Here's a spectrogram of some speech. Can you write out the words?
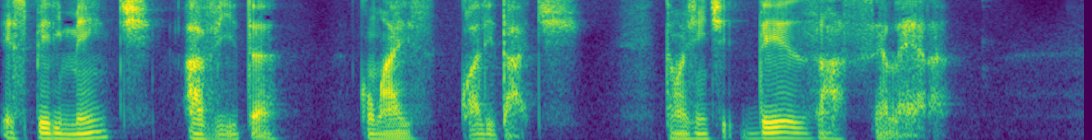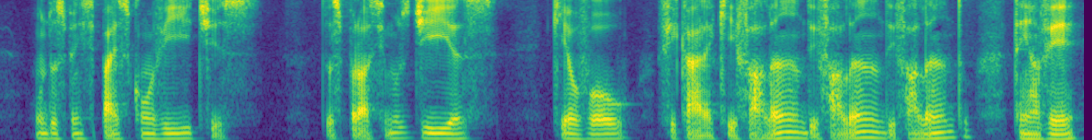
experimente a vida com mais qualidade. Então a gente desacelera. Um dos principais convites dos próximos dias que eu vou ficar aqui falando e falando e falando tem a ver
